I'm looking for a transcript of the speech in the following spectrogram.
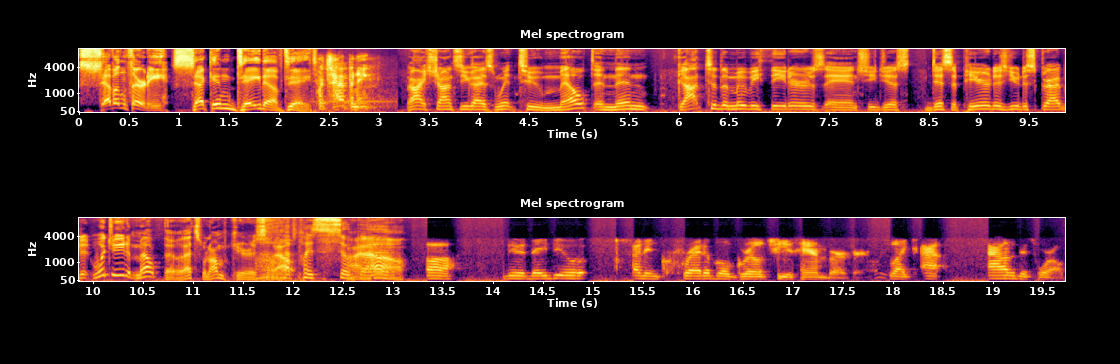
730. Second date update. What's happening? All right, Sean. So you guys went to Melt and then got to the movie theaters, and she just disappeared as you described it. What'd you eat at Melt, though? That's what I'm curious Oh, about. that place is so good. Know. Uh, dude, they do an incredible grilled cheese hamburger, like out, out of this world.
